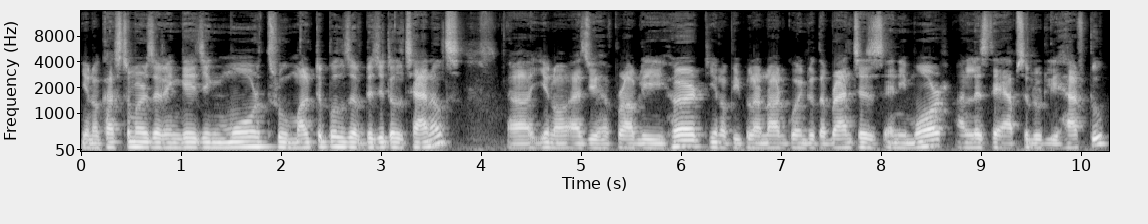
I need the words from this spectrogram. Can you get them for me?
you know customers are engaging more through multiples of digital channels uh, you know, as you have probably heard, you know, people are not going to the branches anymore unless they absolutely have to.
